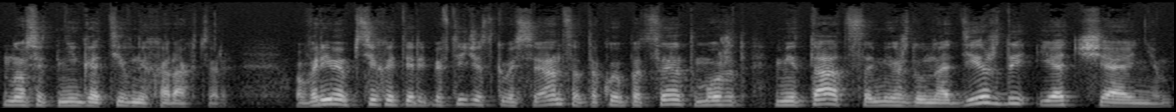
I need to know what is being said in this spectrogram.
носит негативный характер. Во время психотерапевтического сеанса такой пациент может метаться между надеждой и отчаянием.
